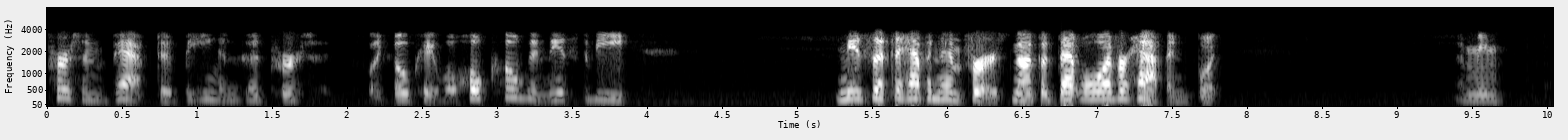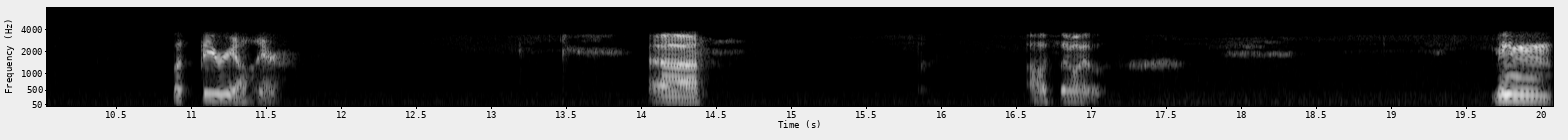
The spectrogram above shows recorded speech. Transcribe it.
person back to being a good person. It's like, okay, well, Hulk Hogan needs to be needs that to happen to him first. Not that that will ever happen, but I mean, let's be real here. Uh, also, I mean,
